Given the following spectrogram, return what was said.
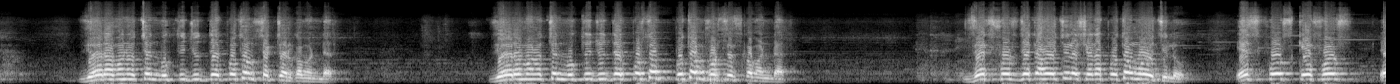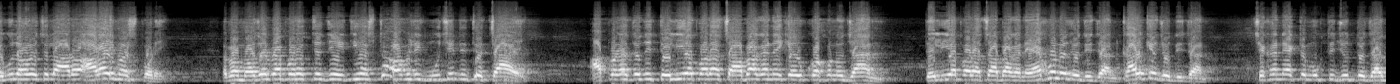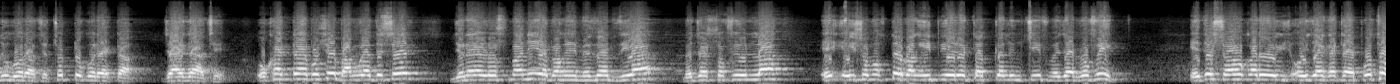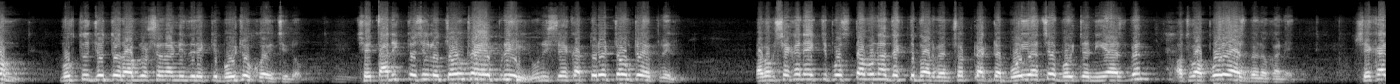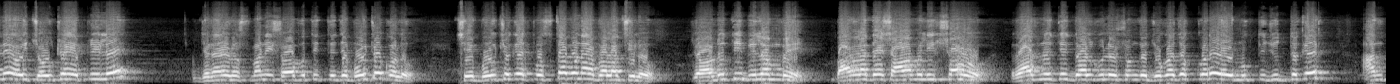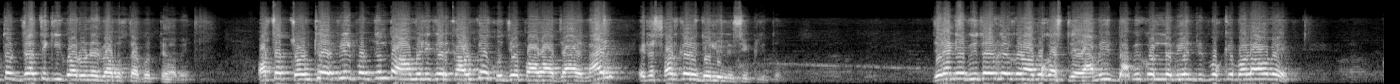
জিয়া রহমান হচ্ছেন মুক্তিযুদ্ধের প্রথম সেক্টর কমান্ডার জিয়া রহমান হচ্ছেন মুক্তিযুদ্ধের প্রথম প্রথম ফোর্সেস কমান্ডার জেড ফোর্স যেটা হয়েছিল সেটা প্রথম হয়েছিল। এস ফোর্স কে ফোর্স এগুলো হয়েছিল আরও আড়াই মাস পরে। এবং মজার ব্যাপার হচ্ছে যে ইতিহাসটা আওয়ামী লীগ মুছে দিতে চায়। আপনারা যদি তেলিয়াপাড়া চা বাগানে কেউ কখনো যান, তেলিয়াপাড়া চা বাগানে এখনও যদি যান, কালকে যদি যান, সেখানে একটা মুক্তিযুদ্ধ জাদুঘর আছে, ছোট্ট করে একটা জায়গা আছে। ওখানটায় বসে বাংলাদেশের জেনারেল ওসমানী এবং এই মেজর জিয়া, মেজর শফিউল্লাহ, এই এই সমস্ত এবং ইপিএর এর তৎকালীন চিফ মেজর রফিক, এদের সহকারে ওই ওই জায়গাটায় প্রথম মুক্তিযুদ্ধের অগ্রসেনানীদের একটি বৈঠক হয়েছিল। সেই তারিখটা ছিল চৌঠা এপ্রিল, উনিশশো একাত্তরের চৌঠা এপ্রিল। এবং সেখানে একটি প্রস্তাবনা দেখতে পারবেন, ছোট্ট একটা বই আছে, বইটা নিয়ে আসবেন অথবা পড়ে আসবেন ওখানে। সেখানে ওই চৌঠা এপ্রিলে জেনারেল ওসমানী সভাপতিত্বে যে বৈঠক হলো সেই বৈঠকের প্রস্তাবনায় বলা ছিল যে অনতি বিলম্বে বাংলাদেশ আওয়ামী লীগ সহ রাজনৈতিক দলগুলোর সঙ্গে যোগাযোগ করে এই মুক্তিযুদ্ধকে আন্তর্জাতিকীকরণের ব্যবস্থা করতে হবে। অর্থাৎ চৌঠা এপ্রিল পর্যন্ত আওয়ামী লীগের কাউকে খুঁজে পাওয়া যায় নাই, এটা সরকারি দলিলে স্বীকৃত। যেটা নিয়ে বিতর্কের কোনো অবকাশ নেই। আমি দাবি করলে বিএনপির পক্ষে বলা হবে,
